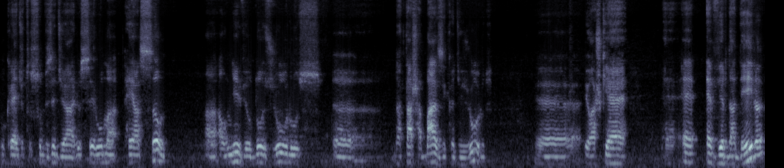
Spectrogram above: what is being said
o crédito subsidiário ser uma reação a, ao nível dos juros, uh, da taxa básica de juros, é, eu acho que é, é, é verdadeira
